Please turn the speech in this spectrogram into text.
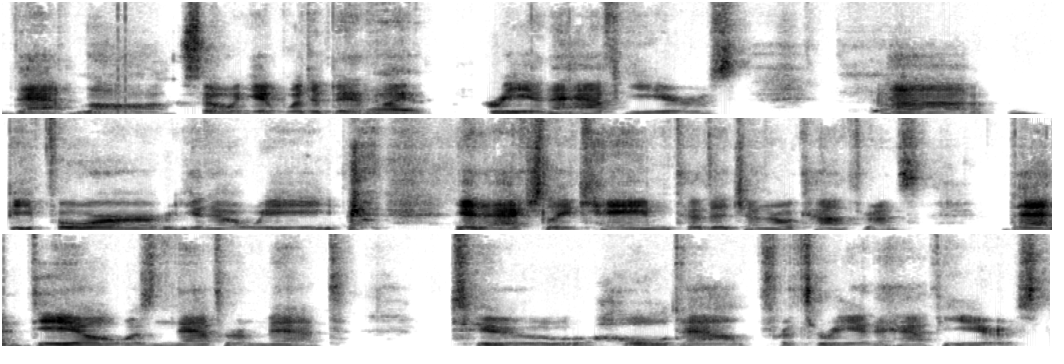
that long so it would have been right. like three and a half years uh, before you know we it actually came to the general conference that deal was never meant to hold out for three and a half years.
